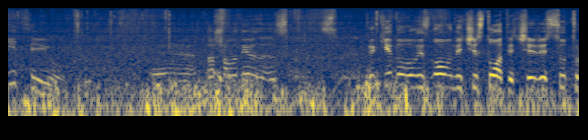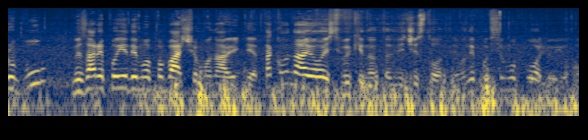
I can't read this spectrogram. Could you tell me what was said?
поліцію, е, то що вони викидували знову нечистоти через цю трубу. Ми зараз поїдемо, побачимо навіть де. Так вона і ось викинута нечистоти. Вони по всьому полю його.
